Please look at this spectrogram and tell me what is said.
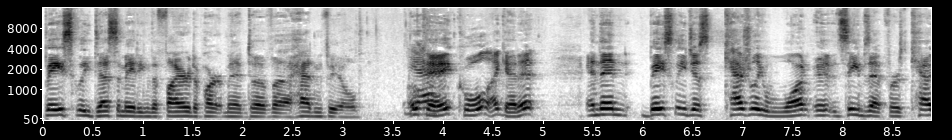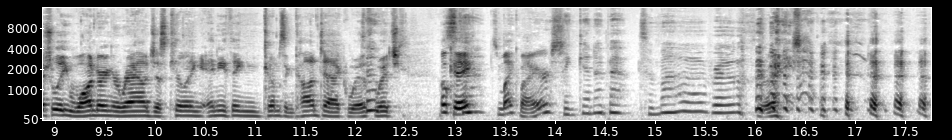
basically decimating the fire department of uh, Haddonfield. Yeah. Okay, cool, I get it. And then basically just casually wan- it seems at first casually wandering around, just killing anything comes in contact with. Don't which, okay, it's Mike Myers. thinking about tomorrow. right?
